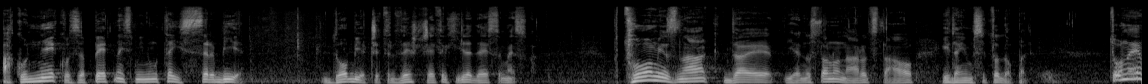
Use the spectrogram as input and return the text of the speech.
ako neko za 15 minuta iz Srbije dobije 44.000 SMS-ova, to vam je znak da je jednostavno narod stao i da im se to dopada. To ne,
